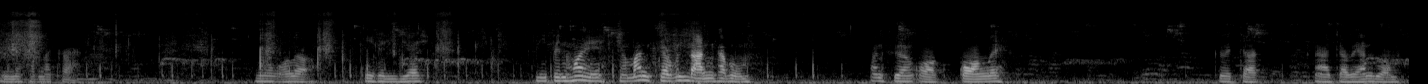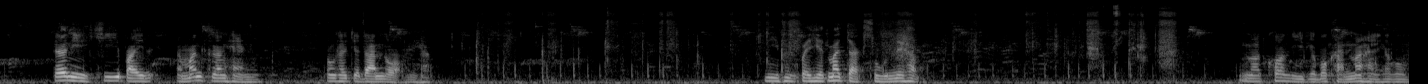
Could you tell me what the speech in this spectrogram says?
นี่นะครับหน้ากากยกออกแล้วนี่ก็ดีเดียนี่เป็นห้อยน้ำมันเครื่องมันดันครับผมมันเครื่องออกกองเลย เกิดจากอาจจะแหวนรวม แต่นี่ขี่ไปน้ำมันเครื่องแห้งต้องใช้จะดันออกนี่ครับ นี่เพิ่งไปเฮ็ดมาจากศูนย์เลยครับน็อตข้อดีดกับบขันมาให้ครับผม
